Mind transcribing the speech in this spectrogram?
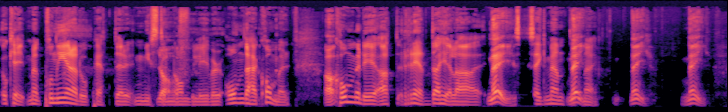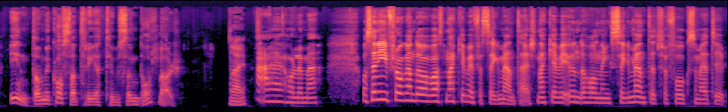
okej, men ponera då Petter, Mr Ja. Non-Believer, om det här kommer. Ja. Kommer det att rädda hela Nej, segmentet? Nej. Nej. nej, nej. Inte om det kostar 3000 dollar. Nej. Nej, jag håller med. Och sen är ju frågan då, vad snackar vi för segment här? Snackar vi underhållningssegmentet för folk som är typ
